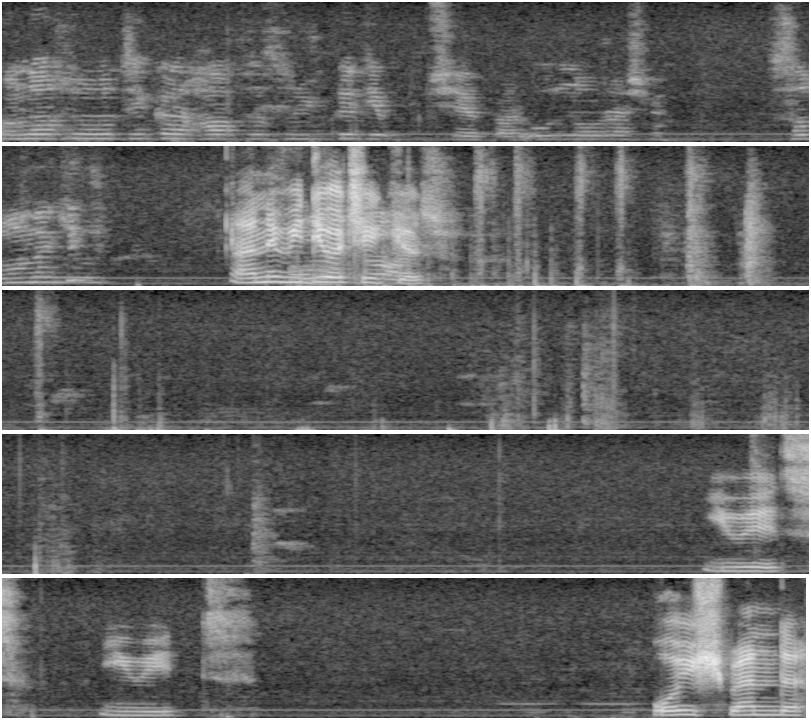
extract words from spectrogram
Ondan sonra tekrar hafızasını yükle diye şey yapar. Onunla uğraşma. Salona git. Yani video çekiyoruz. Evet. Evet. O iş bende.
